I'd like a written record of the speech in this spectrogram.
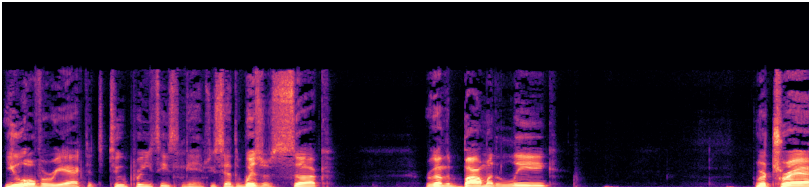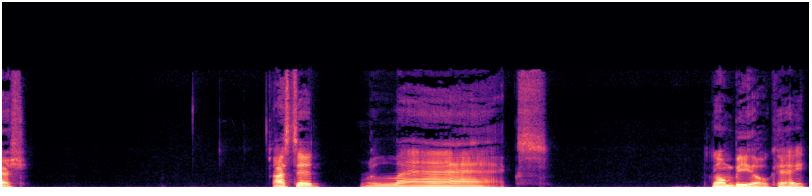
You overreacted to two preseason games. You said the Wizards suck. We're going to the bottom of the league. We're trash. I said, relax. It's going to be okay.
